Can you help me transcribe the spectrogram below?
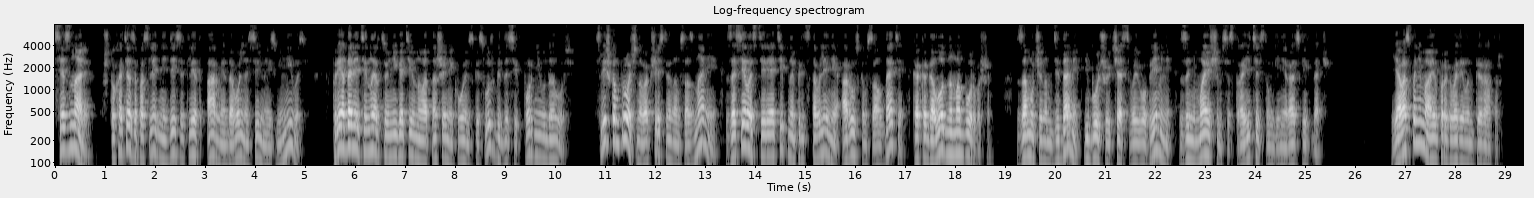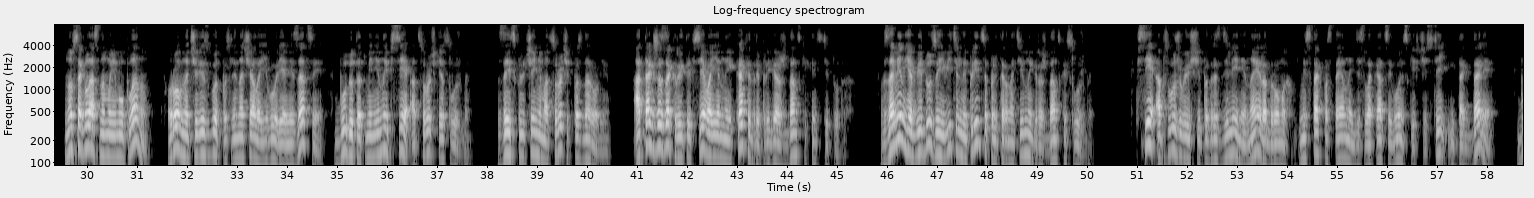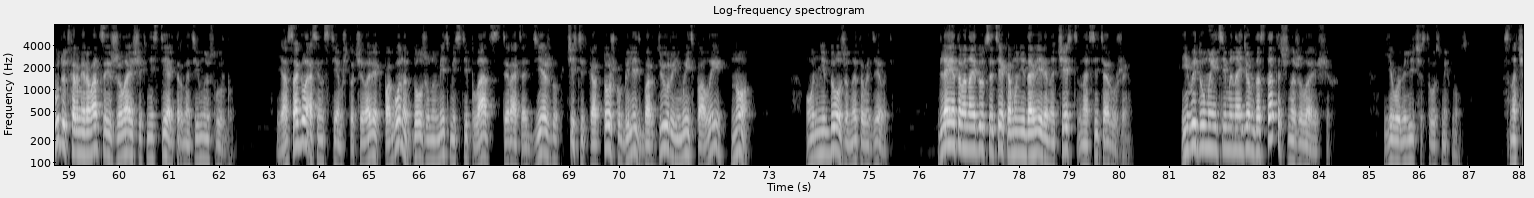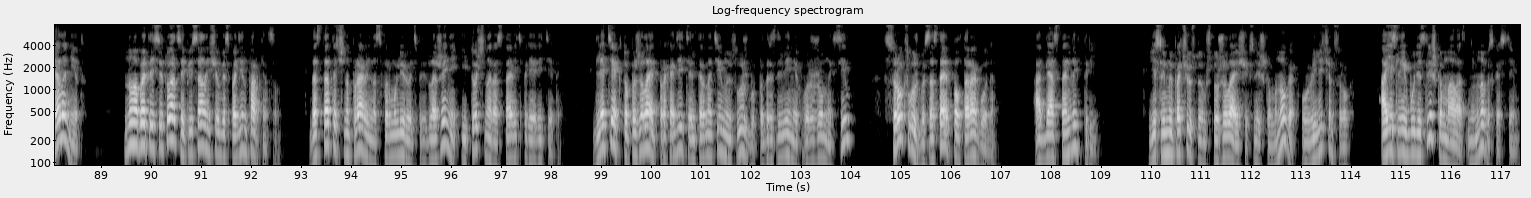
Все знали, что хотя за последние 10 лет армия довольно сильно изменилась, преодолеть инерцию негативного отношения к воинской службе до сих пор не удалось. Слишком прочно в общественном сознании засело стереотипное представление о русском солдате как о голодном оборвыше, замученном дедами и большую часть своего времени занимающимся строительством генеральских дач. «Я вас понимаю», – проговорил император. Но согласно моему плану, ровно через год после начала его реализации будут отменены все отсрочки от службы, за исключением отсрочек по здоровью, а также закрыты все военные кафедры при гражданских институтах. Взамен я введу заявительный принцип альтернативной гражданской службы. Все обслуживающие подразделения на аэродромах, в местах постоянной дислокации воинских частей и так далее будут формироваться из желающих нести альтернативную службу. Я согласен с тем, что человек в погонах должен уметь мести плац, стирать одежду, чистить картошку, белить бордюры и мыть полы, но он не должен этого делать. Для этого найдутся те, кому не доверена честь носить оружие. И вы думаете, мы найдем достаточно желающих? Его Величество усмехнулся. Сначала нет. Но об этой ситуации писал еще господин Паркинсон. Достаточно правильно сформулировать предложение и точно расставить приоритеты. Для тех, кто пожелает проходить альтернативную службу в подразделениях вооруженных сил, срок службы составит полтора года, а для остальных три. Если мы почувствуем, что желающих слишком много, увеличим срок. А если их будет слишком мало, немного скостим.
